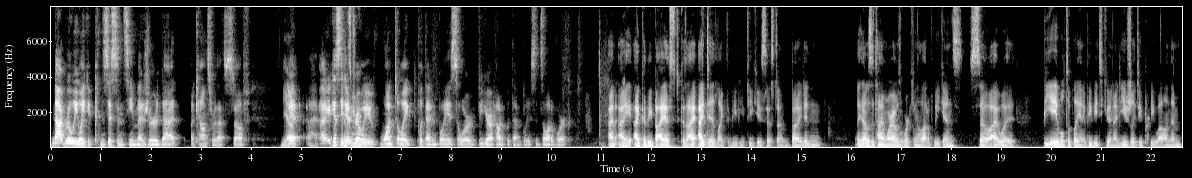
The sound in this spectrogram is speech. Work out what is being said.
not really like a consistency measure that accounts for that stuff yeah. I, I guess they That's didn't true. really want to like put that in place or figure out how to put that in place it's a lot of work And I, I could be biased because I, I did like the PPTQ system, but I didn't like that was a time where I was working a lot of weekends, so I would be able to play in a PPTQ, and I'd usually do pretty well in them.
